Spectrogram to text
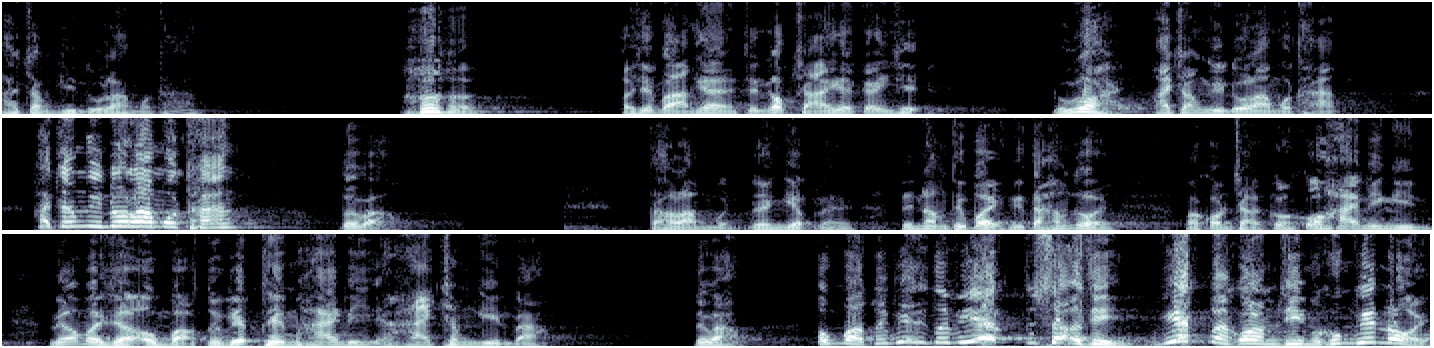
hai trăm nghìn đô la một tháng. Ở trên bảng kia trên góc trái kia các anh chị. Đúng rồi, hai trăm nghìn đô la một tháng. 200 nghìn đô la một tháng. Tôi bảo, tao làm một doanh nghiệp này đến năm thứ bảy thứ tám rồi, mà còn chả còn có 20 nghìn. Nữa bây giờ ông bảo tôi viết thêm 20 200 nghìn vào. Tôi bảo, ông bảo tôi viết thì tôi viết, tôi sợ gì? Viết mà có làm gì mà không viết nổi?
